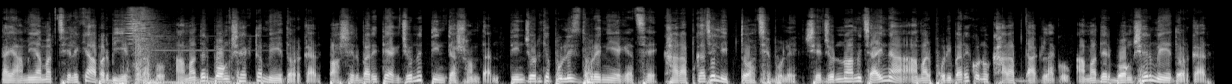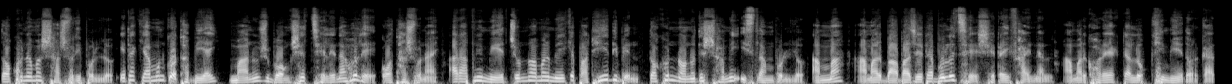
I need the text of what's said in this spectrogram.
তাই আমি আমার ছেলেকে আবার বিয়ে করাবো। আমাদের বংশে একটা মেয়ে দরকার। পাশের বাড়িতে একজনের তিনটা সন্তান। তিনজনকে পুলিশ ধরে নিয়ে গেছে। খারাপ কাজে লিপ্ত আছে বলে। সেজন্য আমি চাই না আমার পরিবারে কোনো খারাপ দাগ লাগুক। আমাদের বংশের মেয়ে দরকার। তখন আমার শাশুড়ি বলল, এটা কেমন কথা বিয়াই মানুষ বংশের ছেলে না হলে কথা শোনায়। আর আপনি মেয়ের জন্য আমার মেয়েকে পাঠিয়ে দিবেন? তখন ননদের স্বামী ইসলাম বলল, আম্মা, আমার বাবা যেটা বলেছে সেটাই ফাইনাল আমার ঘরে একটা লক্ষ্মী মেয়ে দরকার।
